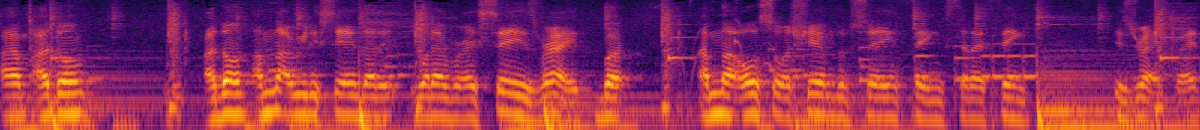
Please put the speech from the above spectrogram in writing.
um, I don't I don't. I'm not really saying that it, whatever I say is right, but I'm not also ashamed of saying things that I think is right. Right.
